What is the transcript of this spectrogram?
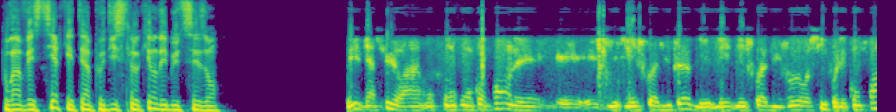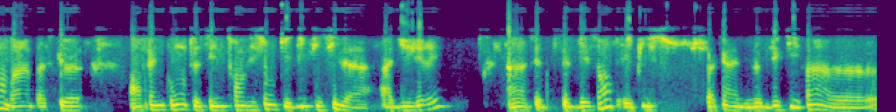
pour un vestiaire qui était un peu disloqué en début de saison. Oui, bien sûr. hein, on, on- on comprend les, les, les choix du club, les, choix du joueur aussi. Il faut les comprendre, hein, parce que en fin de compte, c'est une transition qui est difficile à, à digérer, hein, cette, cette descente. Et puis chacun a des objectifs. Euh,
